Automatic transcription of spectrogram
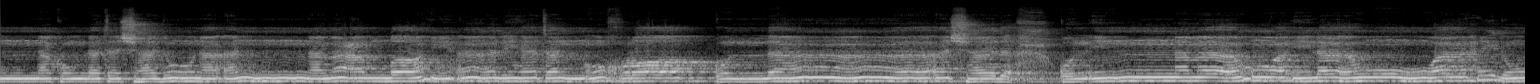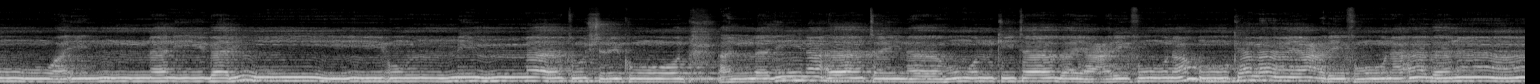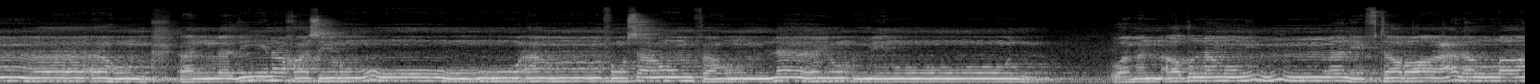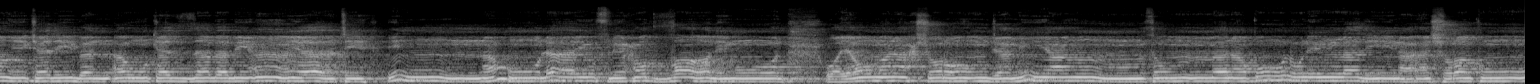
أئنكم لتشهدون أن مع الله آلهة أخرى. قل لا أشهد. قل إنما هو إله واحد وإنني بريء مما تشركون. الذين آتيناهم الكتاب يعرفونه كما يعرفون أبناءهم. الذين خسروا أنفسهم فهم لا يؤمنون. ومن أظلم ممن افترى على الله كذبا أو كذب بآياته إنه لا يفلح الظالمون. ويوم نحشرهم جميعا ثم نقول للذين أشركوا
